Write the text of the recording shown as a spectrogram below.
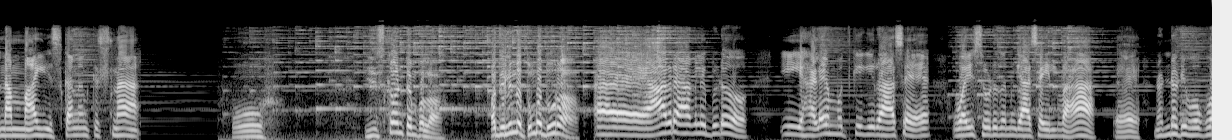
ನಮ್ಮ ಇಸ್ಕಾನನ್ ಕೃಷ್ಣ. ಓಹ್ ಇಸ್ಕಾನ್ ಟೆಂಪಲ್? ಅದು ಇಲ್ಲಿಂದ ತುಂಬಾ ದೂರ. ಆ, ಆದ್ರೆ ಆಗಲಿ ಬಿಡು. ಈ ಹಳೆ ಮುದ್ಕಿಗಿರೋ ಆಸೆ ವಯಸ್ಸು ಹುಡುಗನಿಗೆ ಆಸೆ ಇಲ್ವಾ? ಏ ನಂಡಡಿ ಹೋಗುವ.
